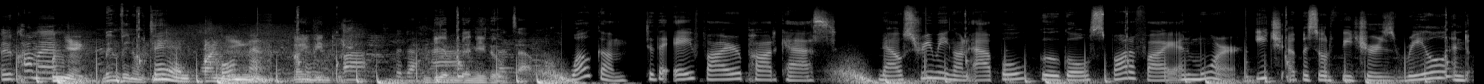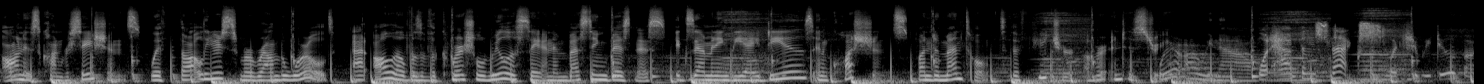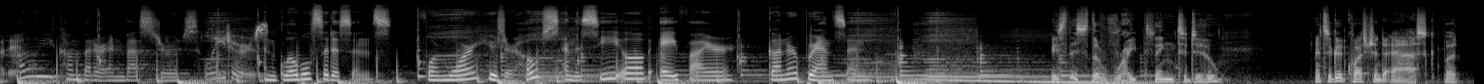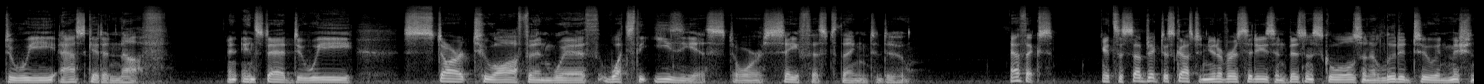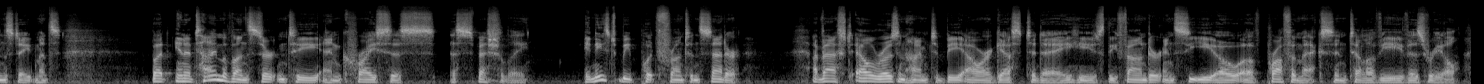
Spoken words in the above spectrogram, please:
Willkommen. Benvenuti. Bienvenido. Welcome to the AFIRE podcast, now streaming on Apple, Google, Spotify, and more. Each episode features real and honest conversations with thought leaders from around the world at all levels of the commercial real estate and investing business, examining the ideas and questions fundamental to the future of our industry. Where are we now? What happens next? What should we do about it? How do we become better investors, leaders, and global citizens? For more, here's your host and the CEO of AFIRE, Gunnar Branson. Is this the right thing to do? It's a good question to ask, but do we ask it enough? And instead, do we start too often with what's the easiest or safest thing to do? Ethics. It's a subject discussed in universities and business schools and alluded to in mission statements. But in a time of uncertainty and crisis, especially, it needs to be put front and center. I've asked El Rosenheim to be our guest today. He's the founder and CEO of Profimex in Tel Aviv, Israel.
